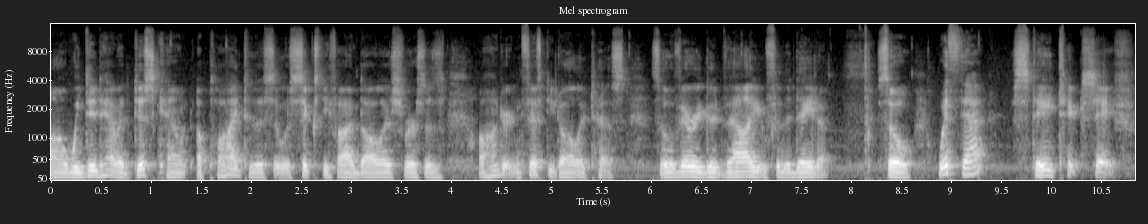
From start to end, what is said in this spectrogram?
uh, we did have a discount applied to this. It was $65 versus $150 test. So, a very good value for the data. So, with that, stay tick safe.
